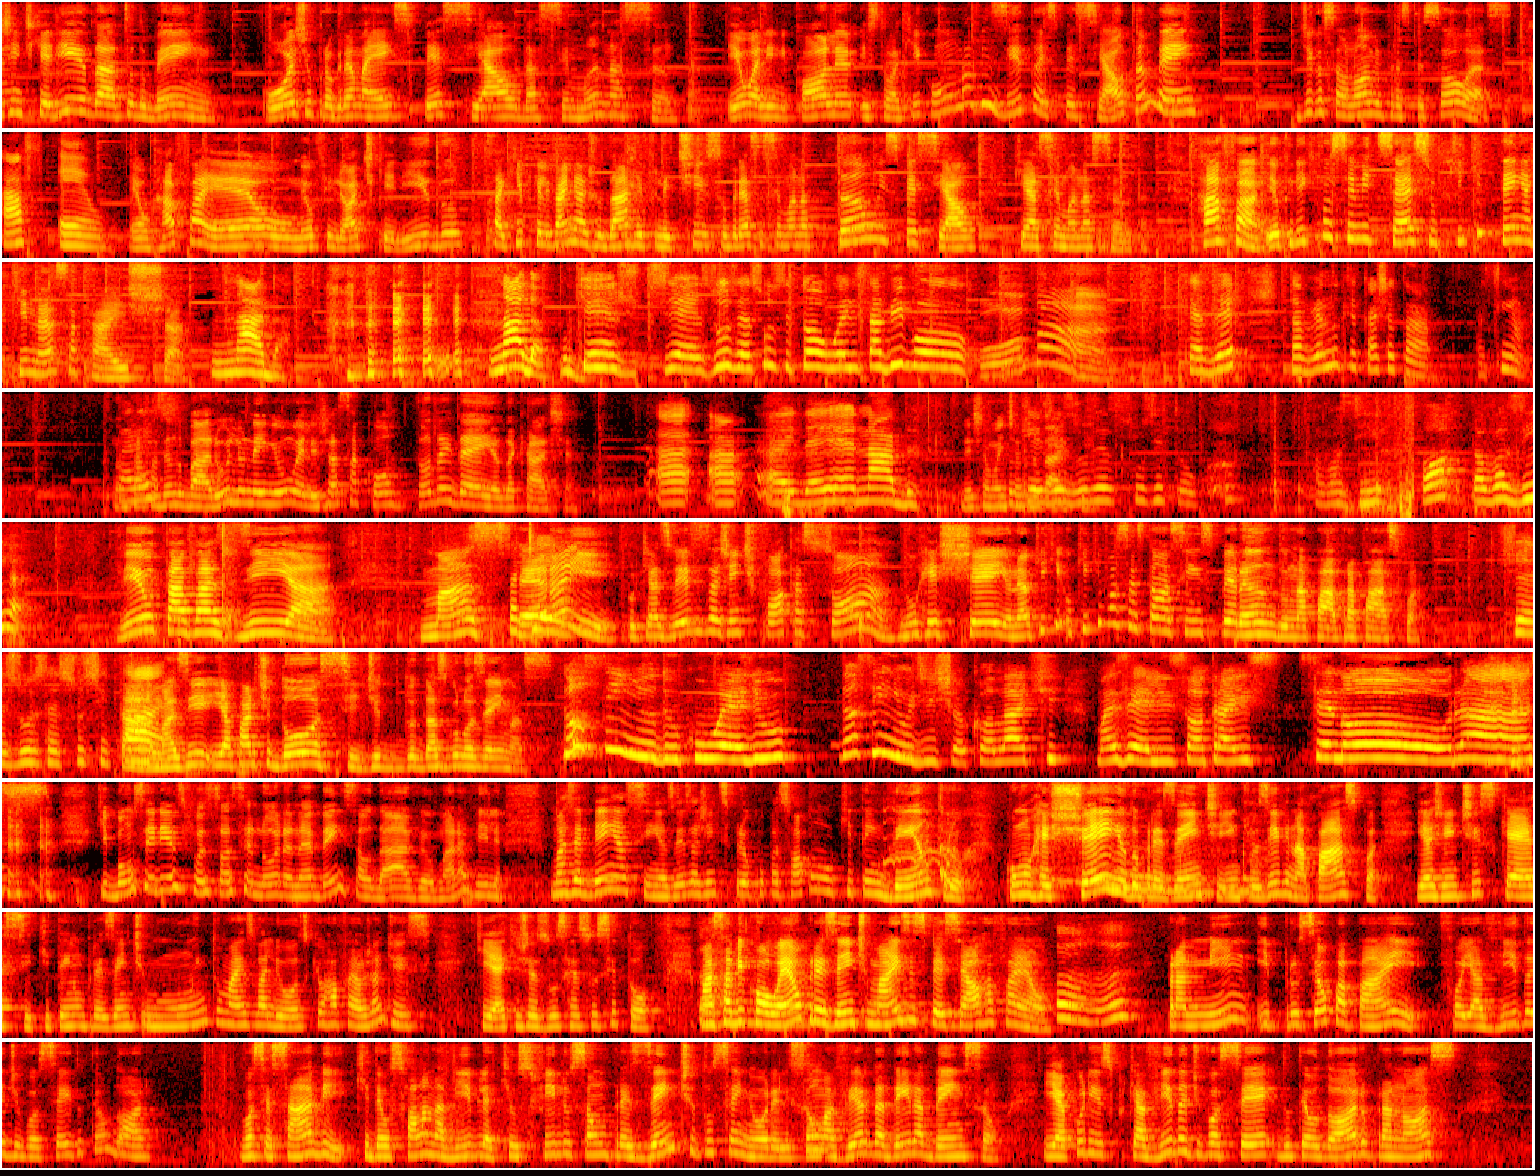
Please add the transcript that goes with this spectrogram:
Olá, gente querida, tudo bem? Hoje o programa é especial da Semana Santa. Eu, Aline Coller, estou aqui com uma visita especial também. Diga o seu nome para as pessoas. Rafael. É o Rafael, o meu filhote querido. Está aqui porque ele vai me ajudar a refletir sobre essa semana tão especial que é a Semana Santa. Rafa, eu queria que você me dissesse o que, que tem aqui nessa caixa. Nada. Nada, porque Jesus ressuscitou, ele está vivo. Oba! Quer ver? Tá vendo que a caixa tá assim, ó? Não tá Parece- fazendo barulho nenhum, ele já sacou toda a ideia da caixa. A, a, a ideia é nada, Deixa a mãe te porque ajudar Jesus aqui. ressuscitou. Tá vazia. Ó, tá vazia. Viu? Tá vazia. Mas espera aí, porque às vezes a gente foca só no recheio, né? O que, que- o que, que vocês estão assim esperando na pa- pra Páscoa? Jesus Tá, ressuscitar. mas e, e a parte doce de- do- das guloseimas? Docinho do coelho, docinho de chocolate, mas ele só traz cenouras. Que bom seria se fosse só cenoura, né? Bem saudável, maravilha. Mas é bem assim, às vezes a gente se preocupa só com o que tem dentro, com o recheio do presente, inclusive na Páscoa, e a gente esquece que tem um presente muito mais valioso que o Rafael já disse, que é que Jesus ressuscitou. Mas sabe qual é o presente mais especial, Rafael? Aham. Para mim e para o seu papai foi a vida de você e do Teodoro. Você sabe que Deus fala na Bíblia que os filhos são um presente do Senhor, eles são uma verdadeira bênção. E é por isso, porque a vida de você, do Teodoro, para nós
